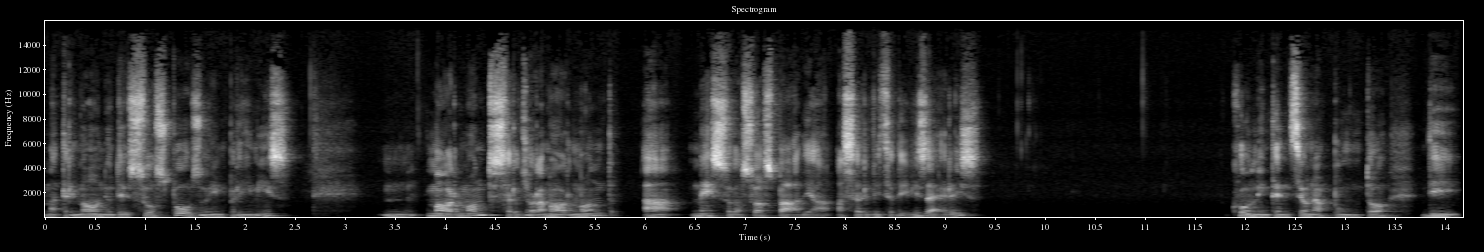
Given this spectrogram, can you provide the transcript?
matrimonio, del suo sposo in primis. Mm, Mormont, Ser Mormont, ha messo la sua spada a servizio di Viserys con l'intenzione appunto di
